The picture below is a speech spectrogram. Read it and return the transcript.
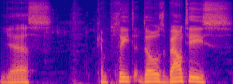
Yes. Complete those bounties.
